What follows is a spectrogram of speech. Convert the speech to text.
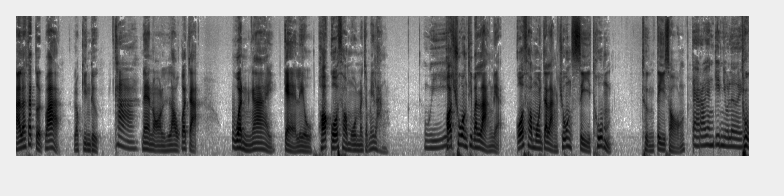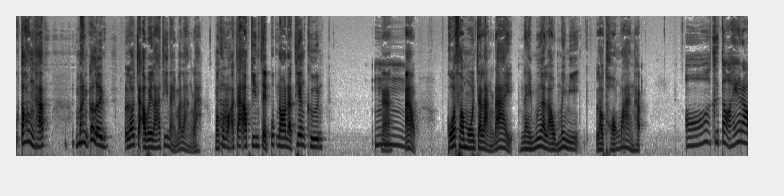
อะแล้วถ้าเกิดว่าเรากินดึกค่ะแน่นอนเราก็จะอ้วนง่ายแก่เร็ว เพราะ growth hormone มันจะไม่หลั่งอุ้ยเพราะช่วงที่มันหลั่งเนี่ย growth hormone จะหลั่งช่วงสี่ทุ่ม ถึงตีสองแต่เรายังกินอยู่เลย ถูกต้องครับ มันก็เลยเราจะเอาเวลาที่ไหนมาหลั่งล่ะบางคนค่ะบอกอาจารย์เอากินเสร็จปุ๊บนอนอะเที่ยงคืนนะอืมอ้าวโกรทฮอร์โมนจะหลั่งได้ ในเมื่อเราไม่มีเราท้องว่างครับ อ๋อ คือต่อให้เรา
